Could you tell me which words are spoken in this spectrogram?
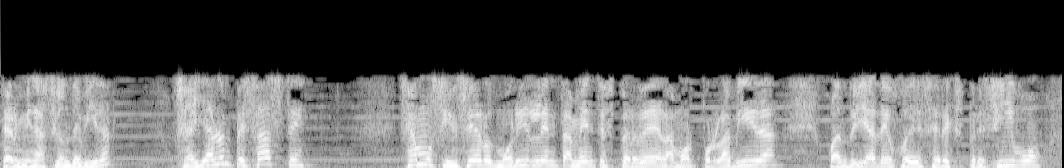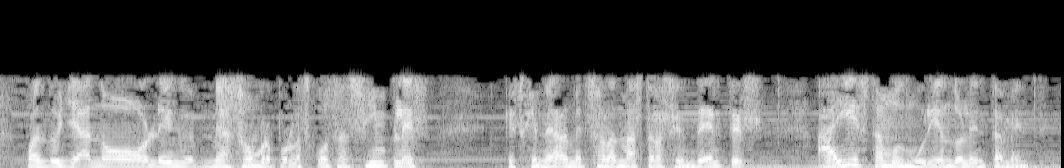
terminación de vida. O sea, ya lo empezaste. Seamos sinceros, morir lentamente es perder el amor por la vida, cuando ya dejo de ser expresivo, cuando ya no me asombro por las cosas simples, que generalmente son las más trascendentes, ahí estamos muriendo lentamente.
